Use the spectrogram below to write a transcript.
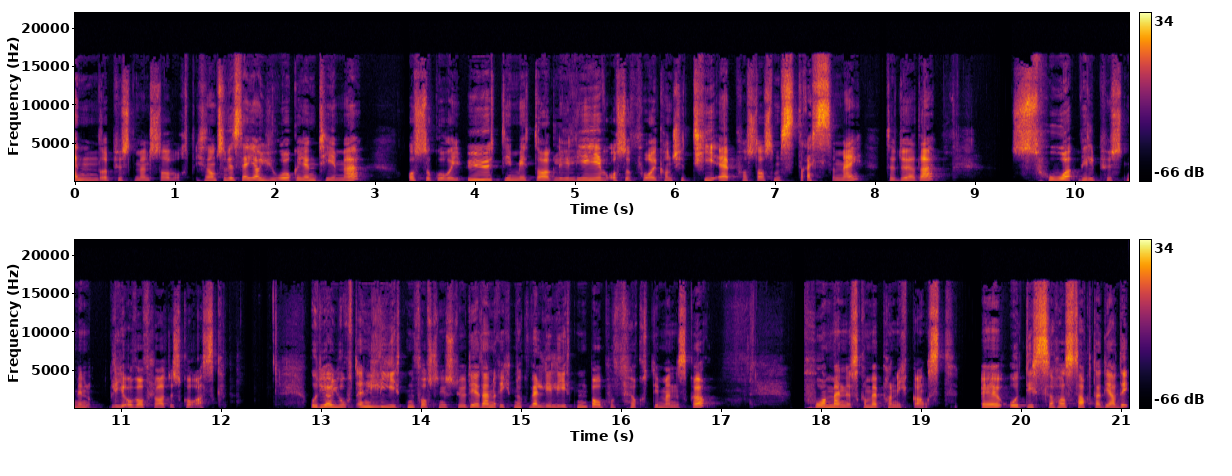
endre pustemønsteret vårt. Så hvis jeg gjør yoga i en time, og så går jeg ut i mitt daglige liv, og så får jeg kanskje ti e-poster som stresser meg til døde, så vil pusten min bli overflatisk og rask. Og de har gjort en liten forskningsstudie, den er riktignok veldig liten, bare på 40 mennesker, på mennesker med panikkangst. Eh, og disse har sagt at de hadde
